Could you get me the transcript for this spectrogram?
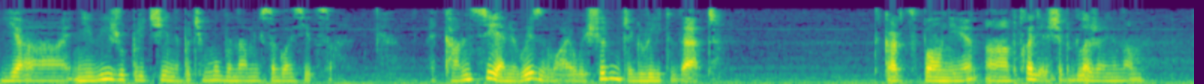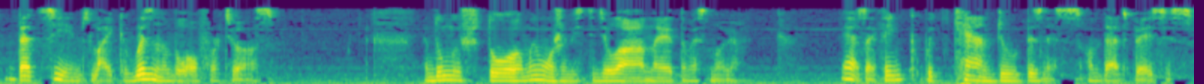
Я не вижу причины, почему бы нам не согласиться. I can't see any reason why we shouldn't agree to that. Это кажется вполне а, подходящее предложение нам. That seems like a reasonable offer to us. Я думаю, что мы можем вести дела на этом основе. Yes, I think we can do business on that basis.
